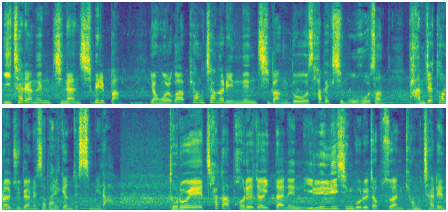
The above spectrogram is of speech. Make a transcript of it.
이 차량은 지난 10일 밤 영월과 평창을 잇는 지방도 415호선 밤제 터널 주변에서 발견됐습니다. 도로에 차가 버려져 있다는 112 신고를 접수한 경찰은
